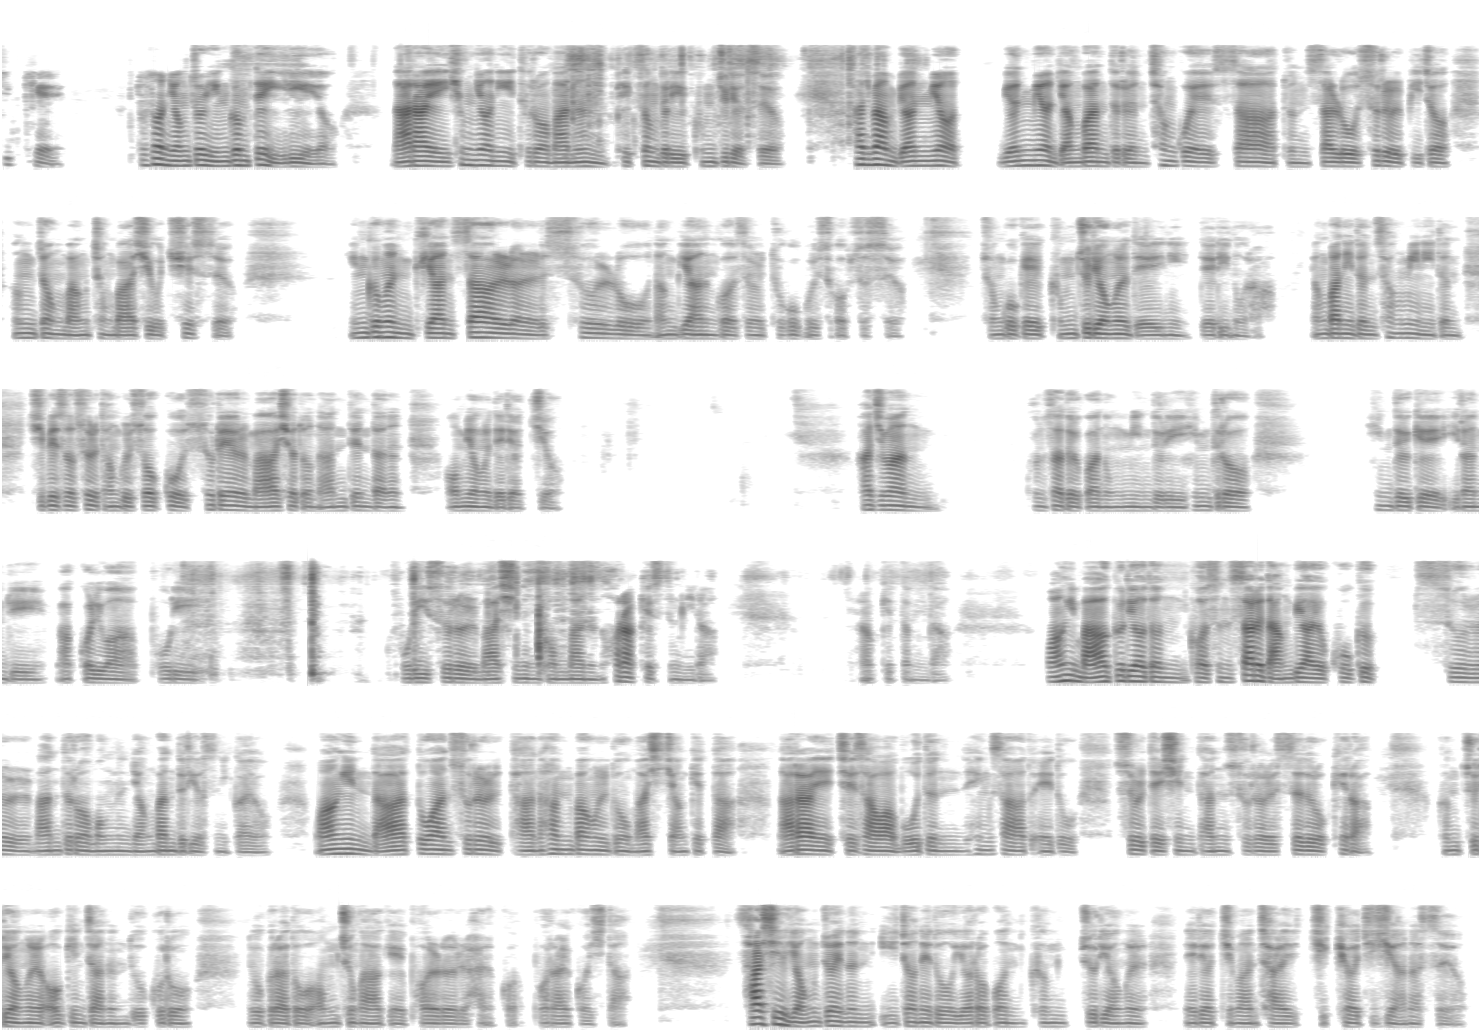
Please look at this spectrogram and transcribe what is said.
식혜 조선 영조 임금 때 일이에요. 나라에 흉년이 들어 많은 백성들이 굶주렸어요. 하지만 몇몇 몇몇 양반들은 창고에 쌓아둔 쌀로 술을 빚어 흥청망청 마시고 취했어요. 임금은 귀한 쌀을 술로 낭비하는 것을 두고 볼 수가 없었어요. 전국에 금주령을 내리, 내리노라. 양반이든 상민이든 집에서 술 담글 수 없고 술을 마셔도 안 된다는 어명을 내렸지요. 하지만 군사들과 농민들이 힘들어 힘들게 일한 뒤 막걸리와 보리 보리술을 마시는 것만은 허락했습니다. 허락했답니다. 왕이 막으려던 것은 쌀을 낭비하여 고급 술을 만들어 먹는 양반들이었으니까요. 왕인 나 또한 술을 단 한 방울도 마시지 않겠다. 나라의 제사와 모든 행사에도 술 대신 단술을 쓰도록 해라. 금주령을 어긴 자는 누구로 누구라도 엄중하게 벌을 할 것, 벌할 것이다. 사실 영조에는 이전에도 여러 번 금주령을 내렸지만 잘 지켜지지 않았어요.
